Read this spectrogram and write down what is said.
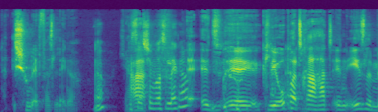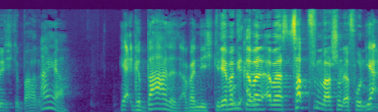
Das ist schon etwas länger. ja? Ist das schon was länger? Äh, äh, Kleopatra hat in Eselmilch gebadet. Ah ja. Ja, gebadet, aber nicht ja, getrunken. aber, aber, aber das Zapfen war schon erfunden. Ja,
